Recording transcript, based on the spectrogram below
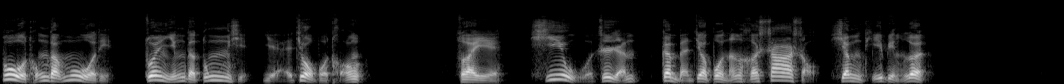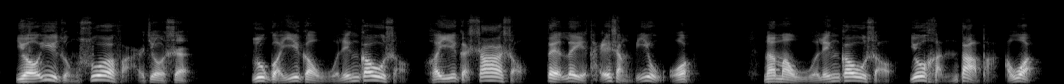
不同的目的，钻营的东西也就不同。所以，习武之人根本就不能和杀手相提并论。有一种说法就是，如果一个武林高手和一个杀手在擂台上比武，那么武林高手有很大把握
